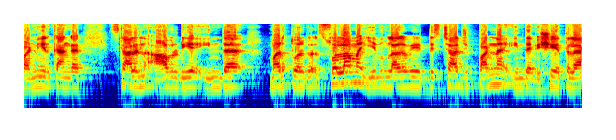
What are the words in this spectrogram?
பண்ணியிருக்காங்க. ஸ்டாலின் அவருடைய இந்த மருத்துவர்கள் சொல்லாமல் இவங்களாகவே டிஸ்சார்ஜ் பண்ண இந்த விஷயத்தில்.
